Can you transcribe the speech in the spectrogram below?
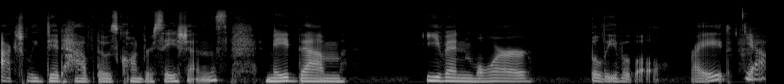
actually did have those conversations made them even more believable, right? Yeah.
